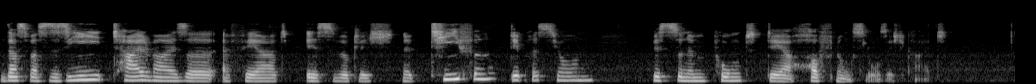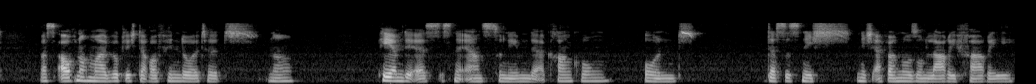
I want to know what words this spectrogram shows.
Das, was sie teilweise erfährt, ist wirklich eine tiefe Depression, bis zu einem Punkt der Hoffnungslosigkeit. Was auch nochmal wirklich darauf hindeutet, ne, PMDS ist eine ernstzunehmende Erkrankung und das ist nicht, nicht einfach nur so ein Larifari.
